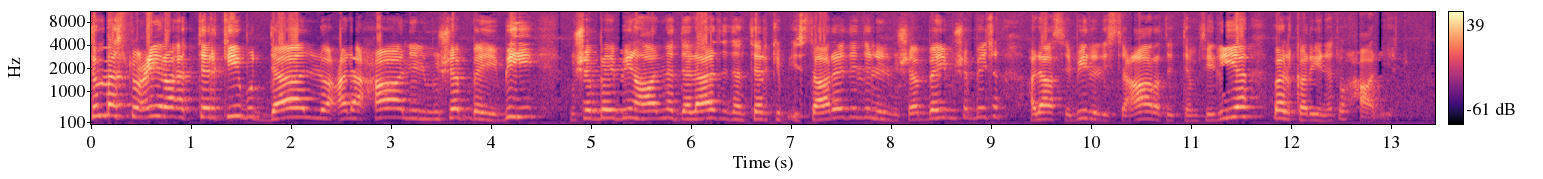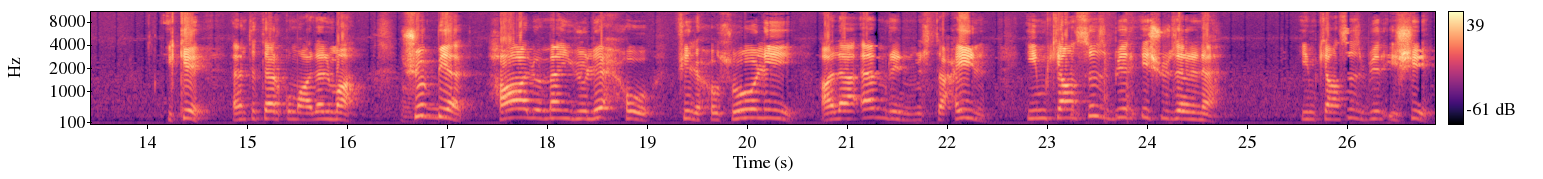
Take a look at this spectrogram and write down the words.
ثم استعير التركيب الدال على حال المشبه به. مشبه بين حالنا دلالة تركب استارة للمشبه مشبه على سبيل الاستعارة التمثيلية والقرينة حالية. إكي أنت تركم على الماء. شبيت حال من يلح في الحصول على أمر مستحيل إمكانسز بر إش üzerine imkansız bir işi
